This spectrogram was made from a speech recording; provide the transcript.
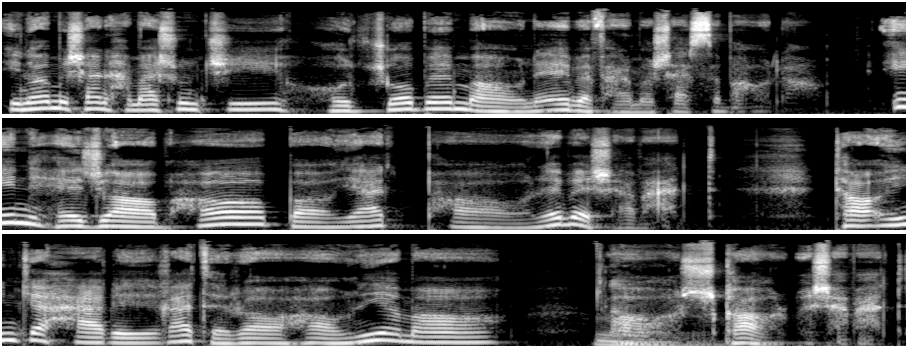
اینا میشن همشون چی حجب مانع به فرماش هست به حالا این هجاب ها باید پاره بشود تا اینکه حقیقت راهانی ما. آشکار بشود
